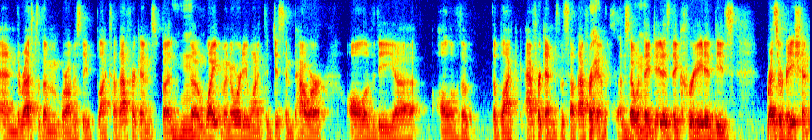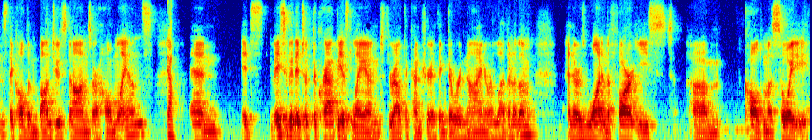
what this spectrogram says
and the rest of them were obviously Black South Africans. But mm-hmm. the white minority wanted to disempower all of the uh, all of the the Black Africans, the South Africans, right. and so mm-hmm. what they did is they created these reservations. They called them Bantustans or homelands. Yeah. And it's basically they took the crappiest land throughout the country. I think there were nine or 11 of them. and there was one in the far east um, called Masoi.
